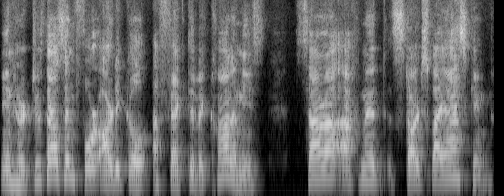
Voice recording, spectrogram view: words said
In her 2004 article, Affective Economies, Sara Ahmed starts by asking,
